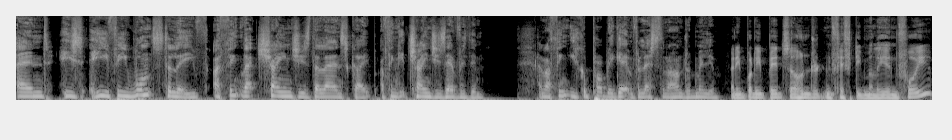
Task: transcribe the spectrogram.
and he's he, if he wants to leave, I think that changes the landscape. I think it changes everything, and I think you could probably get him for less than 100 million. anybody bids 150 million for you,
